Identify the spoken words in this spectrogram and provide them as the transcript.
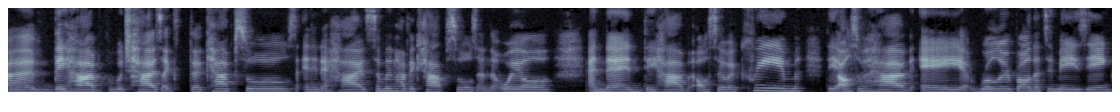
Um, they have which has like the capsules, and then it has some of them have the capsules and the oil, and then they have also a cream. They also have a roller ball that's amazing,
